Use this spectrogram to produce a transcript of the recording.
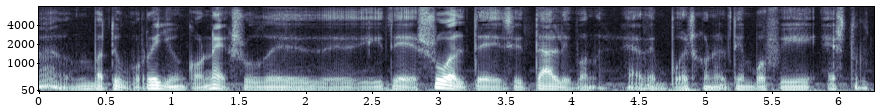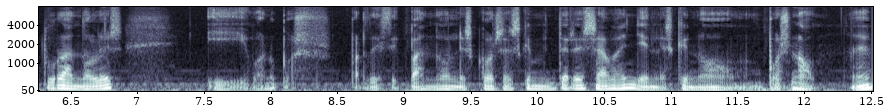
Ah, un batiburrillo inconexo de, de sueltes y tal y bueno ya después con el tiempo fui estructurándoles y bueno pues participando en las cosas que me interesaban y en las que no pues no ¿eh?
